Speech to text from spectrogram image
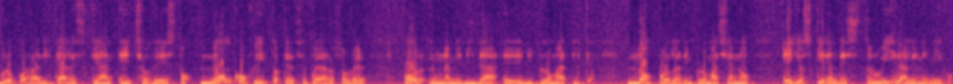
grupos radicales que han hecho de esto no un conflicto que se pueda resolver por una medida eh, diplomática, no, por la diplomacia no. Ellos quieren destruir al enemigo.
